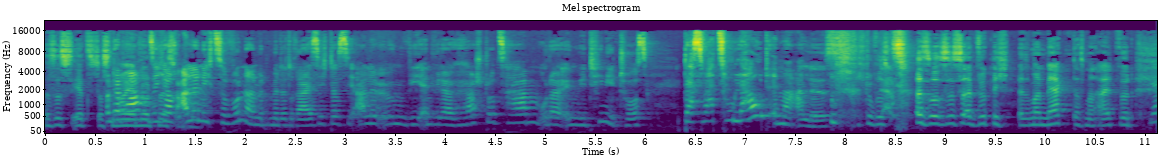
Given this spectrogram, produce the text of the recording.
Das ist jetzt das und da neue brauchen sich auch 0+. alle nicht zu wundern mit Mitte 30, dass sie alle irgendwie entweder Hörsturz haben oder irgendwie Tinnitus. Das war zu laut immer alles. Du bist, also es ist halt wirklich, also man merkt, dass man alt wird, Ja.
